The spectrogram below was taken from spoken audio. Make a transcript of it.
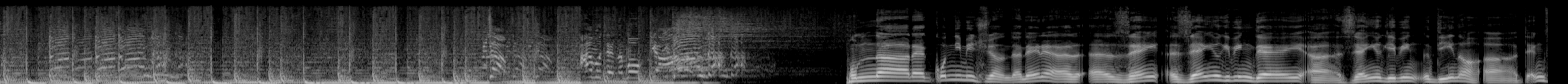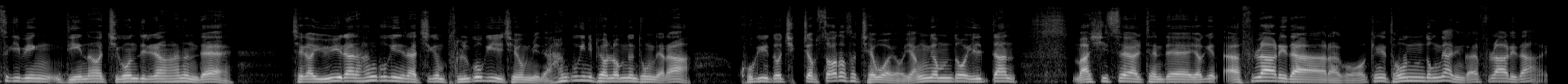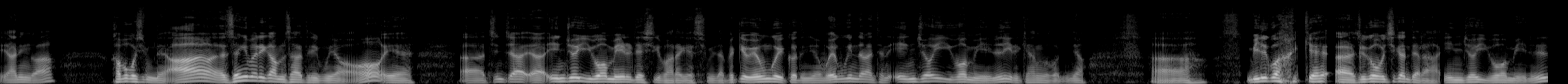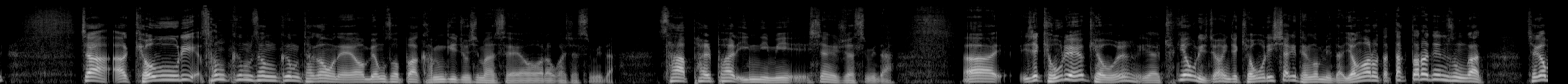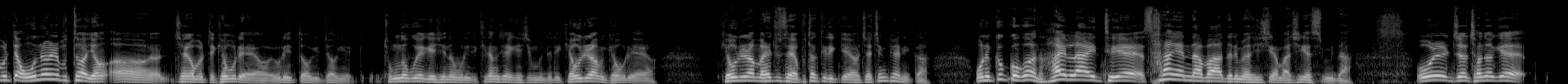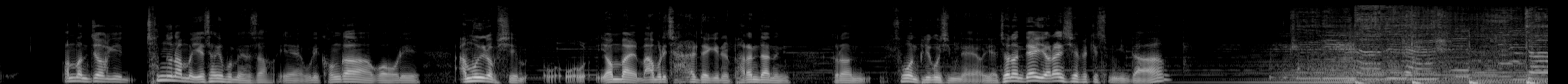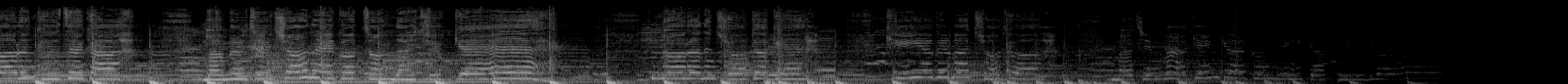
봄날에 꽃님이 주셨는데 내일에 생, thank you giving day, 아, thank you giving dinner, 아, Thanksgiving dinner 직원들이랑 하는데 제가 유일한 한국인이라 지금 불고기 재웁니다. 한국인이 별로 없는 동네라 고기도 직접 썰어서 재워요. 양념도 일단 맛이 있어야 할 텐데 여긴 아, 플로리다라고 굉장히 더운 동네 아닌가요? 플로리다? 예, 아닌가? 가보고 싶네요. 아, thank you very 감사드리고요. 예. 아, 진짜 your meal 되시기 바라겠습니다. 몇 개 외운 거 있거든요. 외국인들한테는 your meal 이렇게 하는 거거든요. 아, 밀과 함께 아, 즐거운 시간 되라. your meal. 자, 아, 겨울이 성큼성큼 다가오네요. 명수 오빠 감기 조심하세요. 라고 하셨습니다. 4882님이 시작해 주셨습니다. 아, 이제 겨울이에요, 겨울. 예, 초겨울이죠. 이제 겨울이 시작이 된 겁니다. 영하로 딱, 딱 떨어지는 순간, 제가 볼 때 오늘부터 영, 어, 제가 볼 때 겨울이에요. 우리 또 저기 종로구에 계시는 우리 기상청에 계신 분들이 겨울이라면 겨울이에요. 겨울이라면 해주세요. 부탁드릴게요. 제가 창피하니까. 오늘 끝곡은 하이라이트의 사랑했나봐 들으면서 이 시간 마치겠습니다. 올 저 저녁에 한번 저기 첫눈 한번 예상해 보면서 예 우리 건강하고 우리 아무 일 없이 연말 마무리 잘 되기를 바란다는 그런 소원 빌고 싶네요. 예 저는 내일 11시에 뵙겠습니다. 맘을 들춰내고 또날 줄게. 너라는 조각에 기억을 맞춰도 마지막엔 결국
